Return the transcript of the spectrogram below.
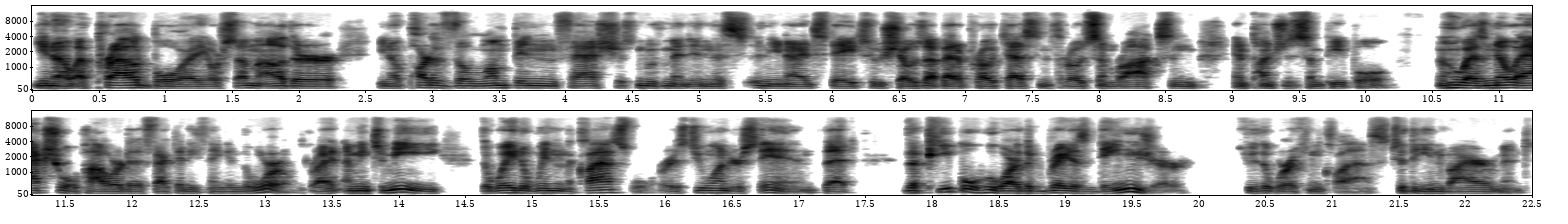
you know a proud boy or some other you know part of the lumpen fascist movement in this in the united states who shows up at a protest and throws some rocks and and punches some people who has no actual power to affect anything in the world right i mean to me the way to win the class war is to understand that the people who are the greatest danger to the working class, to the environment,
